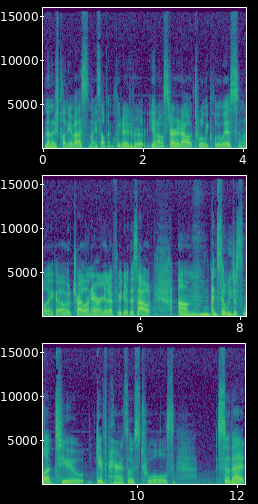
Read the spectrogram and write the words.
And then there's plenty of us, myself included, who, are, you know, started out totally clueless and we're like, oh, trial and error, gotta figure this out. Um, mm-hmm. And so we just love to give parents those tools so that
